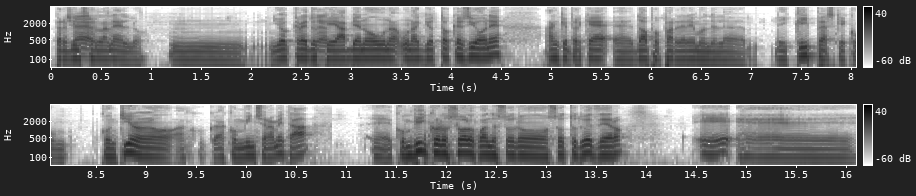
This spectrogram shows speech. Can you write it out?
per vincere Certo. l'anello. Mm, io credo Certo. che abbiano una, una ghiotta occasione, anche perché eh, dopo parleremo del- dei Clippers che con- continuano a, a convincere a metà, eh, convincono solo quando sono sotto 2-0 e eh,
